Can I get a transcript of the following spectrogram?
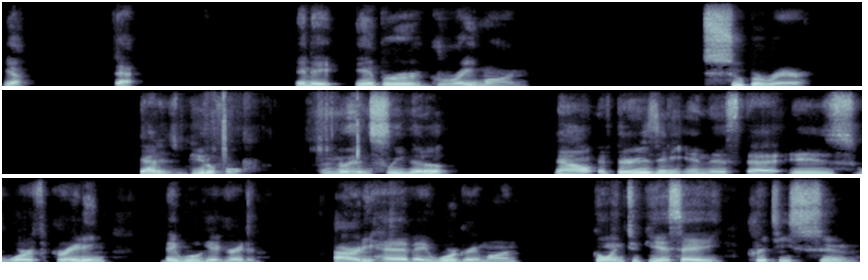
Yeah, that. And a Emperor Greymon. Super rare. That is beautiful. I'm gonna go ahead and sleeve that up. Now, if there is any in this that is worth grading, they will get graded. I already have a Wargreymon going to PSA pretty soon.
